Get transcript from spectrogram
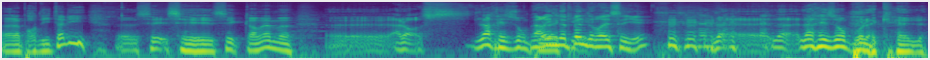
à la porte d'Italie. C'est- quand même euh, alors la raison pour Marine Le laquelle- Pen devrait essayer. la, la- la raison pour laquelle,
